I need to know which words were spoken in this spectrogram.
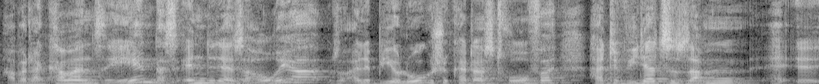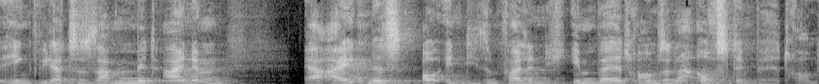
Aber da kann man sehen, das Ende der Saurier, so eine biologische Katastrophe, hatte wieder zusammen, äh, hing wieder zusammen mit einem Ereignis, in diesem Falle nicht im Weltraum, sondern aus dem Weltraum.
